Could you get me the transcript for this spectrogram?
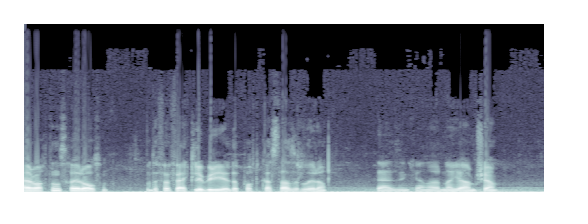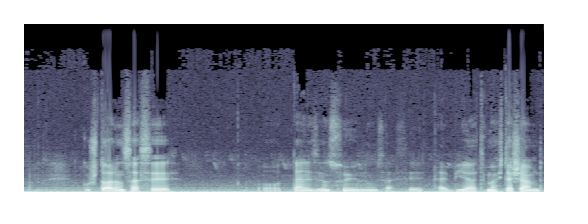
Hər vaxtınız xeyir olsun. Bu dəfə fərqli bir yerdə podkast hazırlayıram. Dənizin kənarına gəlmişəm. Quşların səsi, o dənizin suyunun səsi, təbiət möhtəşəmdir.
